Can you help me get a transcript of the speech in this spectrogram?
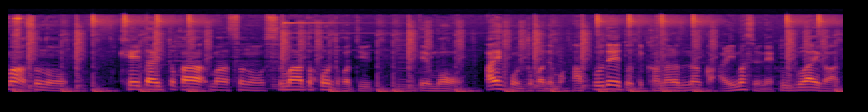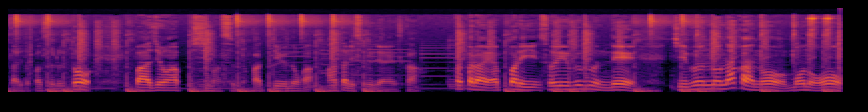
まあその携帯とか、まあ、そのスマートフォンとかって言っても iPhone とかでもアップデートって必ず何かありますよね。不具合があったりとかするとバージョンアップしますとかっていうのがあったりするじゃないですか。だからやっぱりそういう部分で自分の中のものを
